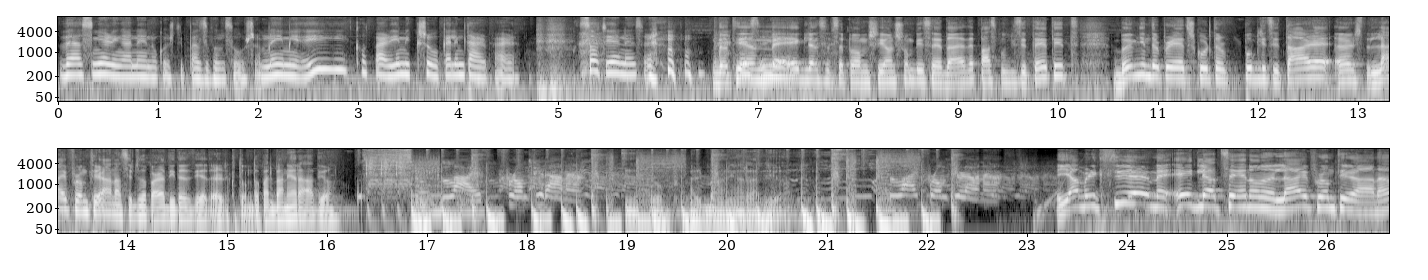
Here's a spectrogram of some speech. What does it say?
Dhe asnjëri nga ne nuk është i pazëvendësueshëm. Ne jemi kot fare, jemi kështu, kalimtarë fare. Sot je nesër. Do të jem me Eglën sepse po më shijon shumë biseda edhe pas publicitetit. Bëjmë një ndërprerje të shkurtër publicitare, është Live from Tirana si çdo paradite tjetër këtu në Top Albania Radio. Live from Tirana. Në Top Albania Radio. Live from Tirana. Jam rikthyer me Egla Ceno në Live from Tirana,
